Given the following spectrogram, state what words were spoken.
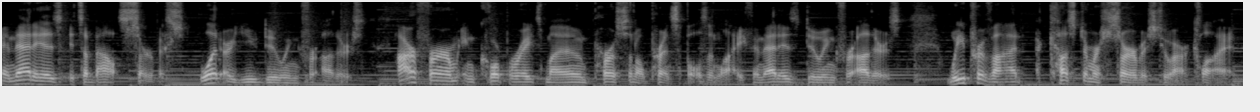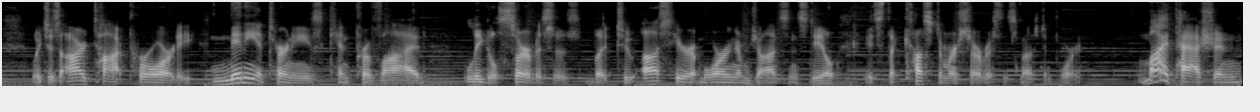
And that is, it's about service. What are you doing for others? Our firm incorporates my own personal principles in life, and that is doing for others. We provide a customer service to our client, which is our top priority. Many attorneys can provide legal services, but to us here at Moore Ingram Johnson Steele, it's the customer service that's most important. My passion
